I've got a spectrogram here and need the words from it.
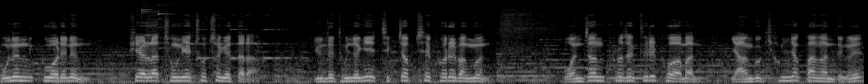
오는 9월에는 피알라 총리의 초청에 따라 윤 대통령이 직접 체코를 방문, 원전 프로젝트를 포함한 양국 협력 방안 등을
